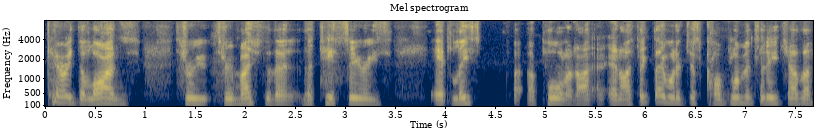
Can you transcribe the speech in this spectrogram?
carried the Lions through through most of the the Test series, at least. Uh, Paul and I and I think they would have just complemented each other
